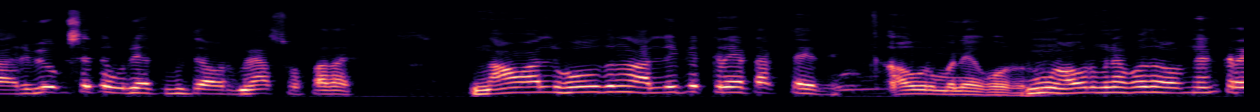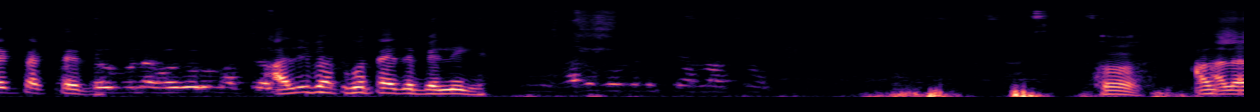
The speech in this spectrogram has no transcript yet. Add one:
ಅರಿವಿ ಸಹಿತ ಉರಿ ಹತ್ತಿ ಬಿಟ್ಟಿವಿ ಅವ್ರ ಮನ್ಯಾಗ ಸೊಪ್ಪದಾಗ ನಾವ್ ಅಲ್ಲಿ ಹೋದ್ರೆ ಅಲ್ಲಿ ಬಿ ಕ್ರಿಯೇಟ್ ಆಗ್ತಾ ಇದೆ. ಅವ್ರ ಮನೆಗೆ ಹೋದ್ರು. ಹ್ಮ್ ಅವ್ರ ಮನೆಗೆ ಹೋದ್ರೆ ಅವ್ರ ಮನೆ ಕರೆಕ್ಟ್ ಆಗ್ತಾ ಇದೆ. ಅಲ್ಲಿ ಬಿ ಹತ್ಕೋತಾ ಇದೆ ಬೆನ್ನಿಗೆ. ಹ್ಮ್ ಅಲ್ಲ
